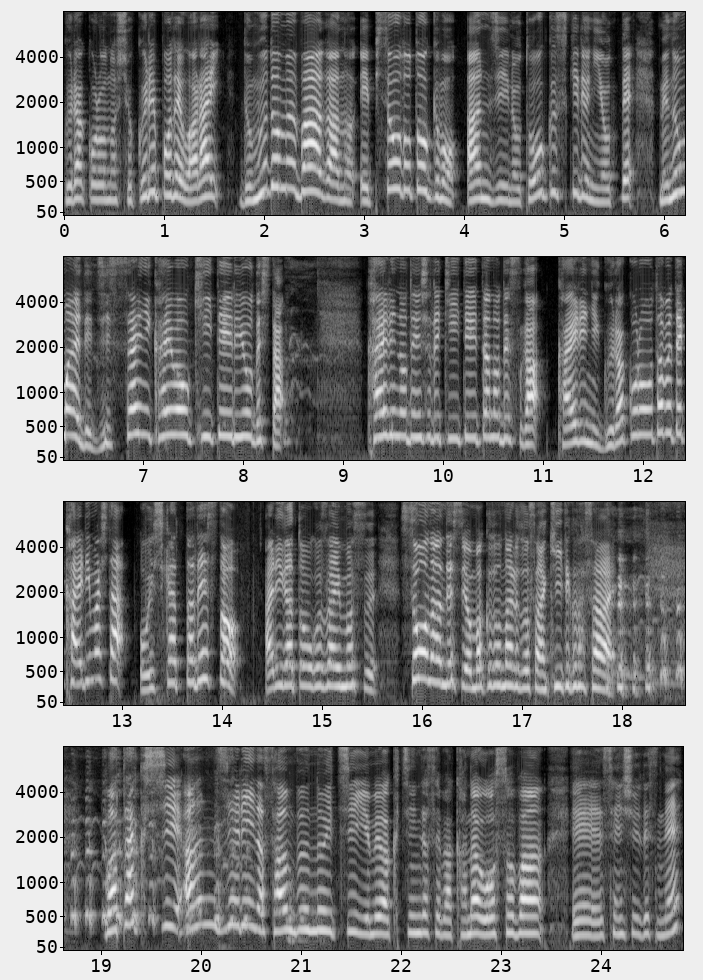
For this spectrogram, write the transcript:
グラコロの食レポで笑いドムドムバーガーのエピソードトークもアンジーのトークスキルによって目の前で実際に会話を聞いているようでした。帰りの電車で聞いていたのですが帰りにグラコロを食べて帰りました。美味しかったですと。ありがとうございます。そうなんですよ。マクドナルドさん聞いてください。私アンジェリーナ3分の1夢は口に出せば叶うおそばん、えー、先週ですね。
